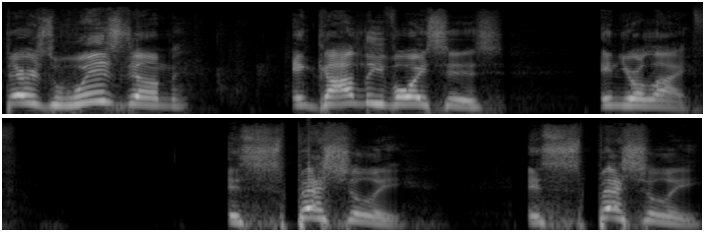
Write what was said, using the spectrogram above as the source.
there's wisdom in godly voices in your life. Especially especially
